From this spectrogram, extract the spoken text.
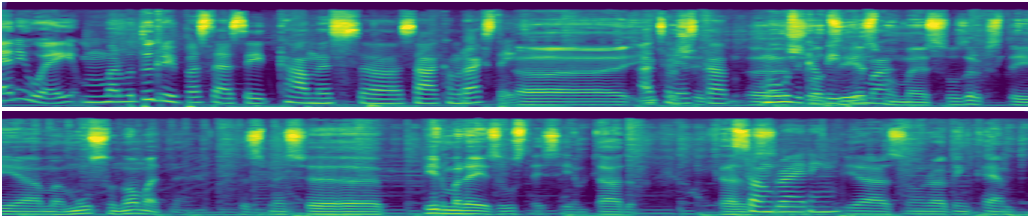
anyway, varbūt tu gribi pastāstīt, kā mēs uh, sākam rakstīt. Uh, Atceries, kā uh, mūzika bija dziesmu pirmā. mēs uzrakstījām mūsu nometnē. Tas mēs uh, pirmā reize uztaisījām tādu. Kas, songwriting. Jā, songwriting camp.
